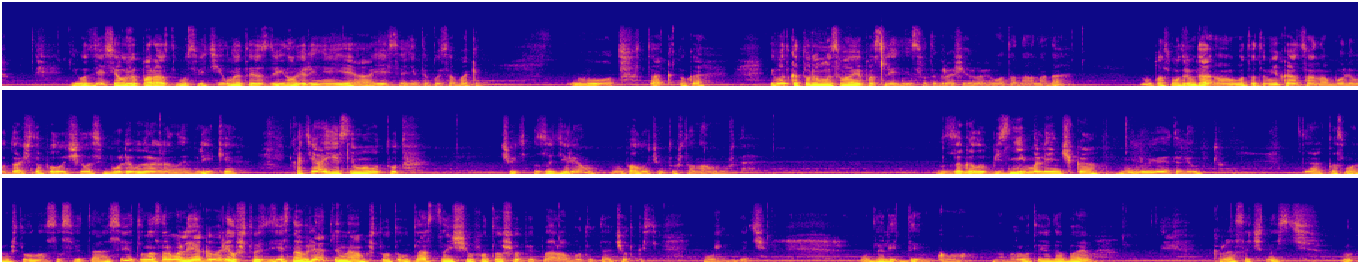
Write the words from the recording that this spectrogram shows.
И вот здесь я уже по-разному светил, но это я сдвинул, вернее не я, а есть один такой собакин. Вот, так, ну-ка. И вот, которую мы с вами последний сфотографировали. Вот она, она, да? Ну, посмотрим, да, вот это, мне кажется, она более удачно получилась, более выраженные блики. Хотя, если мы вот тут чуть задерем, мы получим то, что нам нужно. Заголубизним маленечко, Люя это любит. Так, посмотрим, что у нас со цвета. Свет у нас нормальный. Я говорил, что здесь навряд ли нам что-то удастся еще в фотошопе поработать, да, четкость может быть. Удалить дымку. Наоборот, ее добавим. Красочность. Ну,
